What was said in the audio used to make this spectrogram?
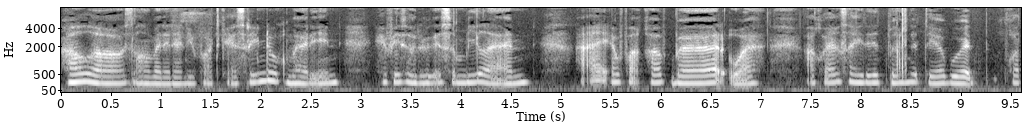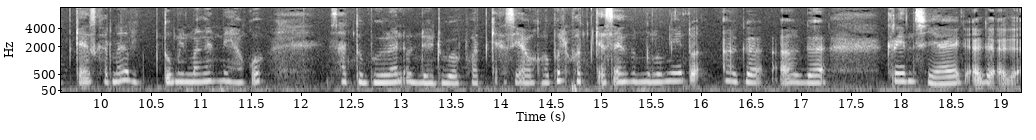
Halo, selamat datang di podcast Rindu kemarin Episode ke-9 Hai, apa kabar? Wah, aku yang excited banget ya buat podcast Karena tumin banget nih aku Satu bulan udah dua podcast ya Walaupun podcast yang sebelumnya itu agak-agak cringe ya Agak-agak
